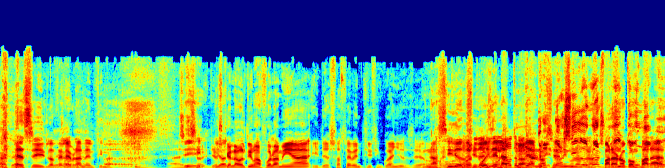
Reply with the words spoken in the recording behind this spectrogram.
sí, lo celebran encima. Sí. Yo, yo es que la última fue la mía y de eso hace 25 años. o sea, No ha sido después de la tuya, no ha ¿No sido ninguna no otra. Para no comparar.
